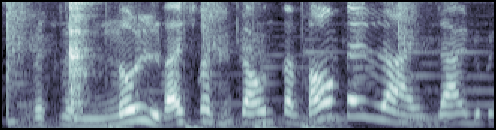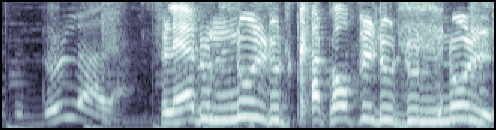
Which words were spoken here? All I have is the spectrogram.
Du bist eine Null. Weißt du, was die da unten beim Baumfeld sagen? Die sagen, du bist eine Null, Alter. Flair, du Null, du Kartoffel, du, du Null.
